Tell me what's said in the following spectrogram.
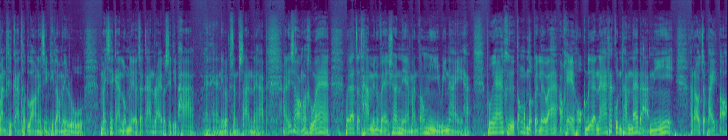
มันคือการทดลองในสิ่งที่เราไม่รู้ ไม่ใช่การล้มเหลวจากการไร้ประสิทธิภาพอันนี้แบบสั้นๆนะครับ อันที่สองก็คือว่าเวลาจะทำ innovation เนี่ยมันต้องมีวินัยครับพูดง่ายๆก็คือต้องกำหนดไปเลยว่าโอเค 6 เดือนนะถ้าคุณทำได้แบบนี้เราจะไปต่อ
